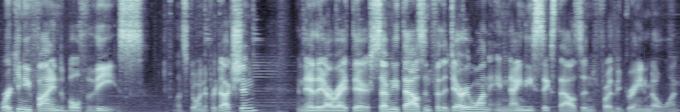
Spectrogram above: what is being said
Where can you find both of these? Let's go into production. And there they are right there. 70,000 for the dairy one and 96,000 for the grain mill one.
